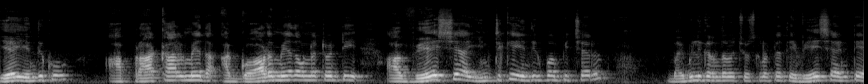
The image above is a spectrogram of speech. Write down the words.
ఏ ఎందుకు? ఆ ప్రాకారం మీద ఆ గోడ మీద ఉన్నటువంటి ఆ వేష ఇంటికే ఎందుకు పంపించారు? బైబిల్ గ్రంథంలో చూసుకున్నట్లయితే వేష అంటే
